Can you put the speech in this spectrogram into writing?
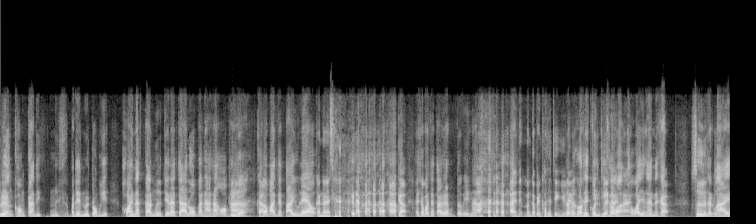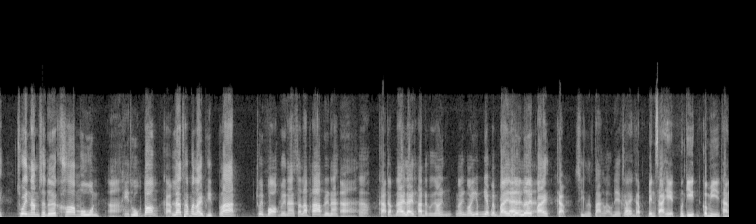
เรื่องของการที่มีประเด็นโดยตรงเมื่อกี้ขอให้นักการเมืองเจราจาร่วมกันหาทางออกทีเถอะอ่าครับ ชาวบ้านจะตายอยู่แล้วก็นั่นนะสิ ครับ ไอ้ชาวบ้านจะตายอยู่แล้วผมเติมเองนะ แต่นี่มันก็เป็นข้อเท็จจริงอยู่แต่เป็นข้อเท็จจริงที่เขาว่าคนบื่อหน่ยมก เขาว่าอย่างนั้นนะครับ ครับสื่อทั้งหลายช่วยนำเสนอข้อมูลอ่าที่ถูกต้อง ครับแล้วถ้าเมื่อไหร่ผิดพลาด ช่วยบอกด้วยนะสารภาพด้วยนะอ่าอ่าครับจับได้ไล่ทันแล้วก็ง้อยง้อยง้อยเงียบๆกันไปอ่าเลยเลยไป ครับ สิ่งต่างๆ เหล่านี้ใช่ครับ เป็นสาเหตุเมื่อกี้ก็มีทาง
